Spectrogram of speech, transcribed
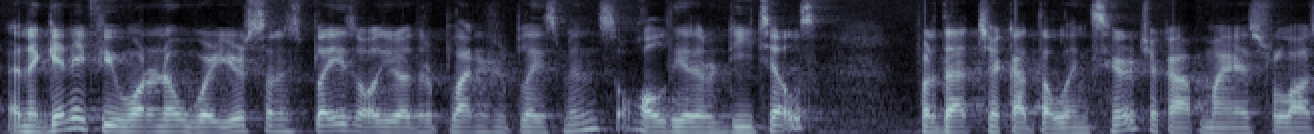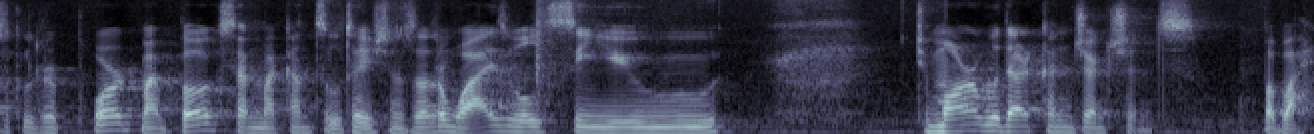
And again, if you want to know where your sun is placed, all your other planetary placements, all the other details, for that, check out the links here. Check out my astrological report, my books, and my consultations. Otherwise, we'll see you tomorrow with our conjunctions. Bye-bye.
